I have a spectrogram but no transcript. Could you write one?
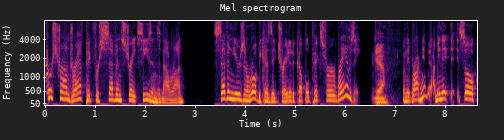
first round draft pick for seven straight seasons now, Ron. Seven years in a row because they traded a couple picks for Ramsey yeah, when they brought him in. I mean, it, so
